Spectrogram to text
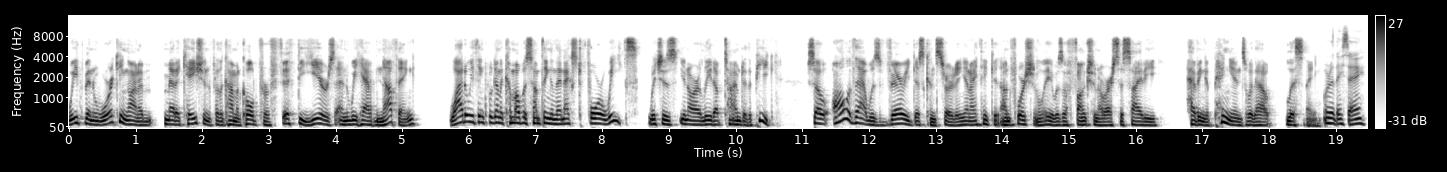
We've been working on a medication for the common cold for 50 years and we have nothing. Why do we think we're going to come up with something in the next four weeks, which is, you know, our lead up time to the peak? So all of that was very disconcerting. And I think, it, unfortunately, it was a function of our society having opinions without listening. What do they say?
